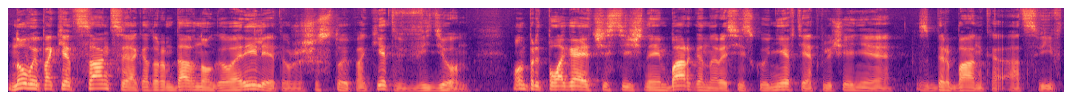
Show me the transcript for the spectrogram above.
Новый пакет санкций, о котором давно говорили, это уже шестой пакет, введен. Он предполагает частичное эмбарго на российскую нефть и отключение Сбербанка от SWIFT.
